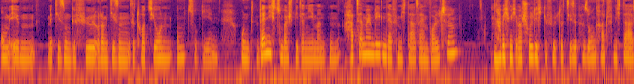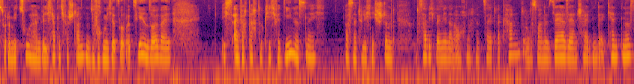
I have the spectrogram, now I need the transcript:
um eben mit diesem Gefühl oder mit diesen Situationen umzugehen. Und wenn ich zum Beispiel dann jemanden hatte in meinem Leben, der für mich da sein wollte, habe ich mich immer schuldig gefühlt, dass diese Person gerade für mich da ist oder mir zuhören will. Ich habe nicht verstanden, so warum ich jetzt das erzählen soll, weil ich einfach dachte, okay, ich verdiene es nicht, was natürlich nicht stimmt. Das habe ich bei mir dann auch nach einer Zeit erkannt und das war eine sehr, sehr entscheidende Erkenntnis,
